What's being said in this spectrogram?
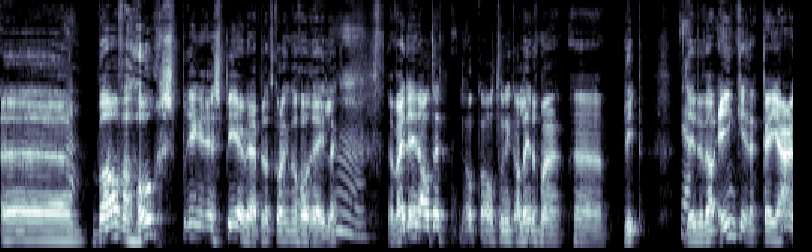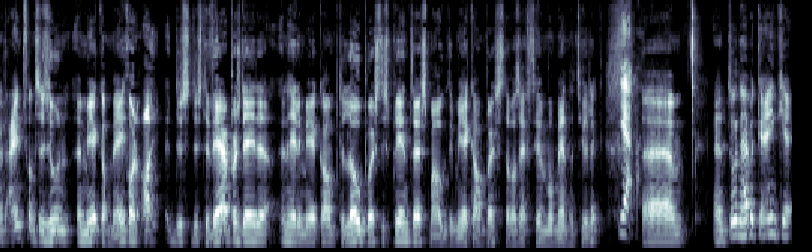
Uh, Behalve hoog springen en speerwerpen. Dat kon ik nog wel redelijk. Hmm. En wij deden altijd, ook al toen ik alleen nog maar uh, liep Deden we wel één keer per jaar aan het eind van het seizoen een meerkamp mee. Gewoon, dus, dus de werpers deden een hele meerkamp, de lopers, de sprinters, maar ook de meerkampers. Dat was echt hun moment natuurlijk. Ja. Um, en toen heb ik één keer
